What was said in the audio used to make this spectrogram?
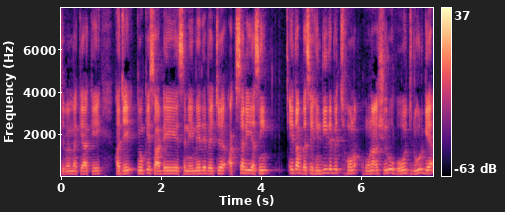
ਜਿਵੇਂ ਮੈਂ ਕਿਹਾ ਕਿ ਹਜੇ ਕਿਉਂਕਿ ਸਾਡੇ ਸਿਨੇਮੇ ਦੇ ਵਿੱਚ ਅਕਸਰ ਹੀ ਅਸੀਂ ਇਹ ਤਾਂ ਵੈਸੇ ਹਿੰਦੀ ਦੇ ਵਿੱਚ ਹੁਣ ਹੋਣਾ ਸ਼ੁਰੂ ਹੋ ਜ਼ਰੂਰ ਗਿਆ,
